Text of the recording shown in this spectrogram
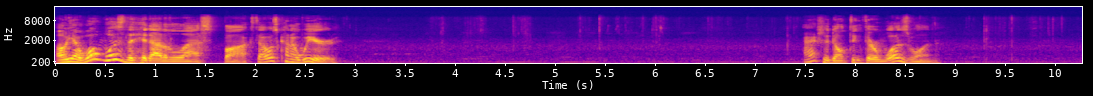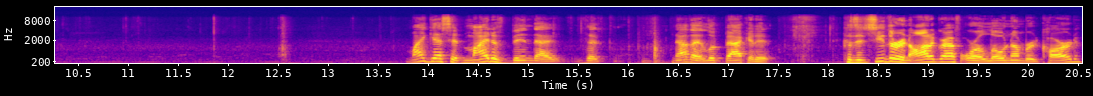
Oh yeah, what was the hit out of the last box? That was kind of weird. I actually don't think there was one. My guess it might have been that the now that I look back at it because it's either an autograph or a low numbered card.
